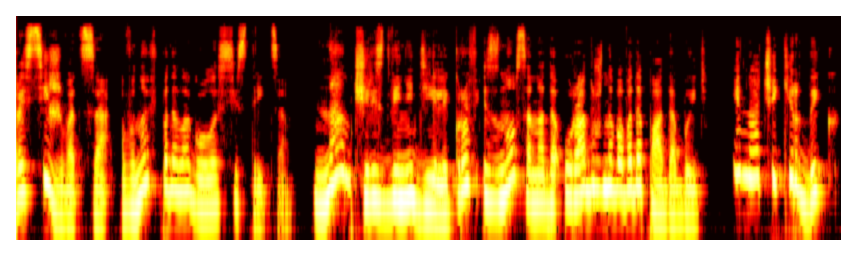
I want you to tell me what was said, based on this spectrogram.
рассиживаться», – вновь подала голос сестрица. «Нам через две недели кровь из носа надо у радужного водопада быть, иначе кирдык»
